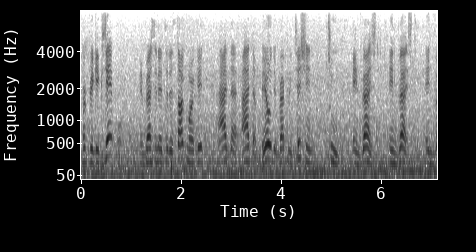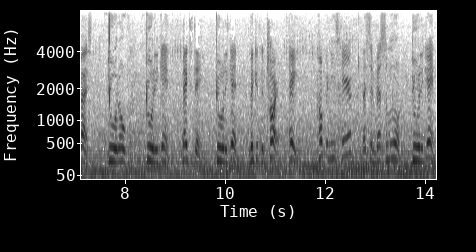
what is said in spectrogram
perfect example. Investing into the stock market, I had to I had to build a repetition to invest, invest, invest, do it over, do it again. Next day, do it again. Look at the chart. Hey, companies here, let's invest some more. Do it again.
